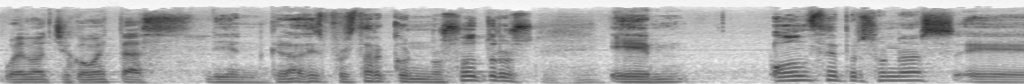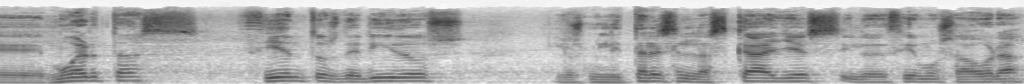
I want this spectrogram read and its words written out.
Buenas noches, ¿cómo estás? Bien, gracias por estar con nosotros. 11 eh, personas eh, muertas, cientos de heridos, los militares en las calles, y lo decimos ahora,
